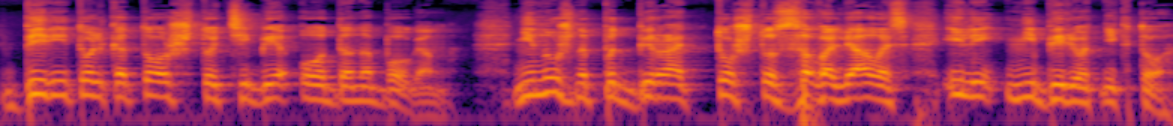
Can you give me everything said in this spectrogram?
бери только то, что тебе отдано Богом. Не нужно подбирать то, что завалялось или не берет никто.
